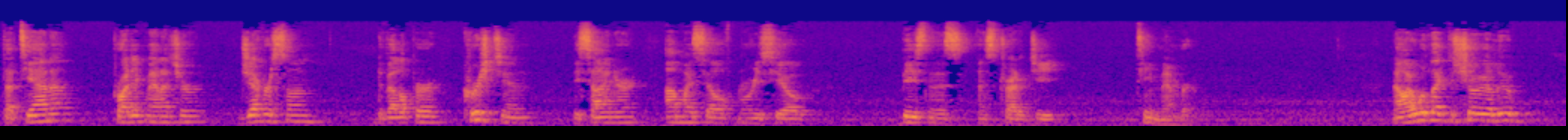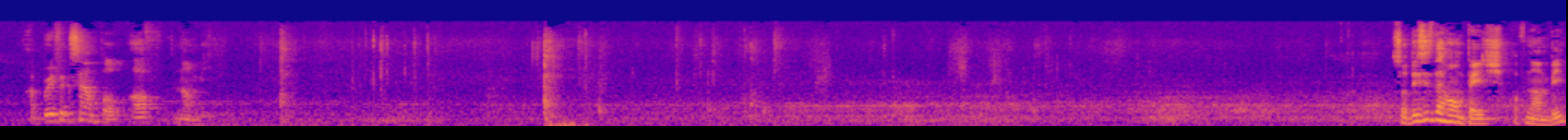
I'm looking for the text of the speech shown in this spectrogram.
Tatiana, project manager, Jefferson, developer, Christian, designer, and myself, Mauricio, business and strategy team member. Now I would like to show you a little, a brief example of Numbby. So this is the homepage of Numbby.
